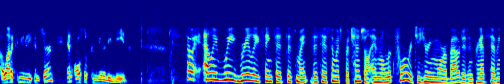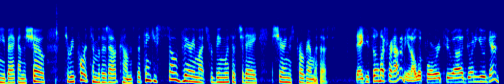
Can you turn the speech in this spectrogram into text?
a lot of community concerns and also community needs. So, Eli, we really think that this might this has so much potential, and we'll look forward to hearing more about it and perhaps having you back on the show to report some of those outcomes. But thank you so very much for being with us today, sharing this program with us. Thank you so much for having me, and I'll look forward to uh, joining you again.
